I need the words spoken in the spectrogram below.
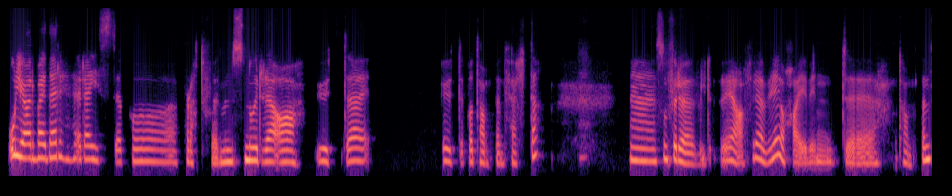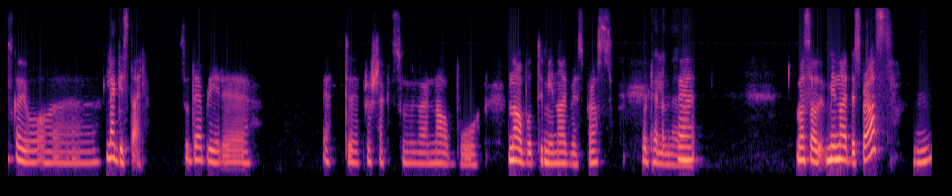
oljearbeider. Reiser på plattformen Snorre A ute, ute på Tampenfeltet. Som for øvrig, ja, for øvrig jo Hywind Tampen skal jo legges der. Så det blir et prosjekt som vil være nabo, nabo til min arbeidsplass. Fortell om det. da. Eh, hva sa du? Min arbeidsplass? Mm.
